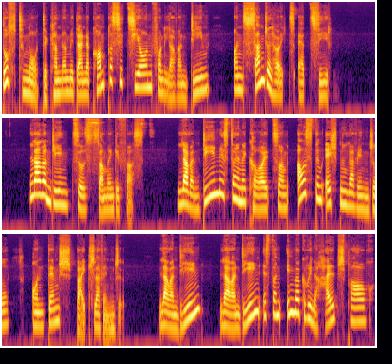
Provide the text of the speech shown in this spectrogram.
Duftnote kann man mit einer Komposition von Lavandin und Sandelholz erzielen. Lavandin zusammengefasst. Lavandin ist eine Kreuzung aus dem echten Lavendel und dem Speiklavendel. Lavandin, Lavandin ist ein immergrüner Halbsprauch,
